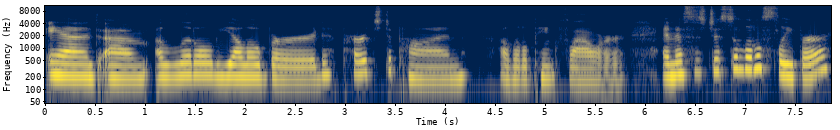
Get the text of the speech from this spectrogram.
and um, a little yellow bird perched upon a little pink flower. And this is just a little sleeper.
